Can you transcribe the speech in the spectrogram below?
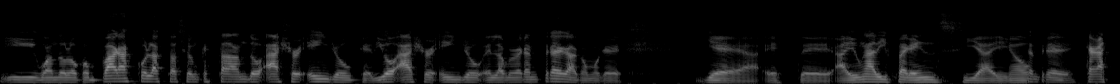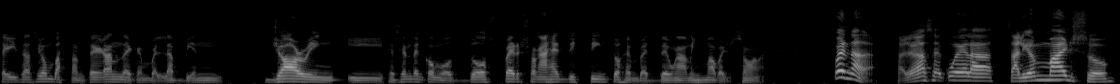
y cuando lo comparas con la actuación que está dando Asher Angel, que dio Asher Angel en la primera entrega, como que yeah, este, hay una diferencia, you know, entre caracterización bastante grande que en verdad es bien jarring y se sienten como dos personajes distintos en vez de una misma persona. Pues nada, salió la secuela, salió en marzo,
